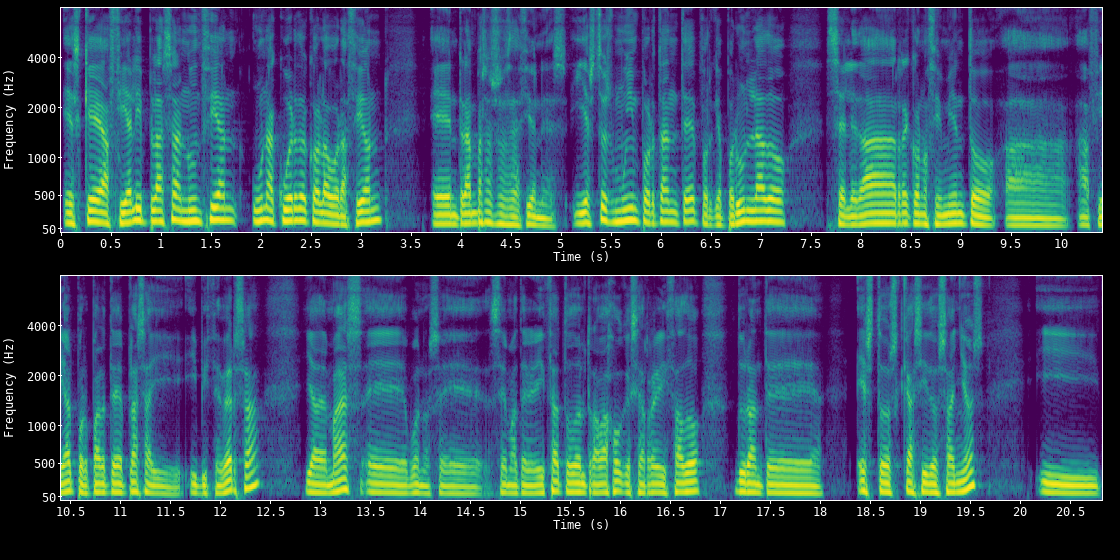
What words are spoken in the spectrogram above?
es que Afial y Plaza anuncian un acuerdo de colaboración entre ambas asociaciones. Y esto es muy importante porque por un lado se le da reconocimiento a, Afial por parte de Plaza y, viceversa. Y además, eh, bueno, se, materializa todo el trabajo que se ha realizado durante estos casi dos años. Y,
